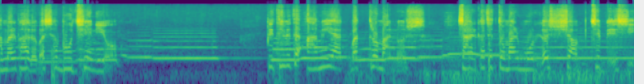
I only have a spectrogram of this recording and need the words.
আমার ভালোবাসা বুঝে নিও। পৃথিবীতে আমি একমাত্র মানুষ যার কাছে তোমার মূল্য সবচেয়ে বেশি।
